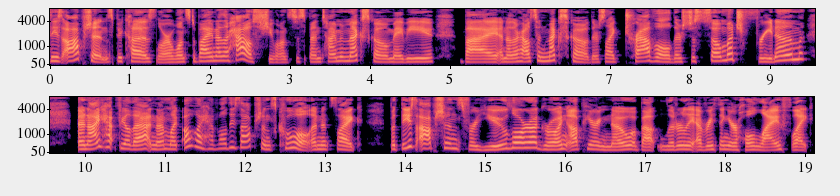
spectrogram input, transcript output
these options because Laura wants to buy another house. She wants to spend time in Mexico, maybe buy another house in Mexico. There's like travel, there's just so much freedom. And I ha- feel that. And I'm like, oh, I have all these options. Cool. And it's like, but these options for you, Laura, growing up hearing no about literally everything your whole life, like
